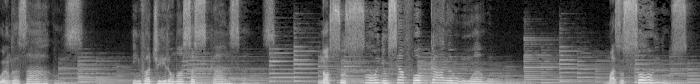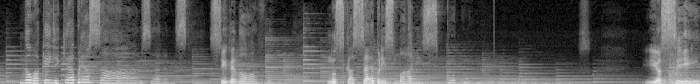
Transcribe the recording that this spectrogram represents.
Quando as águas invadiram nossas casas. Nossos sonhos se afogaram um a um. Mas os sonhos, não há quem lhe quebre as asas, se renovam nos casebres mais comuns. E assim,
